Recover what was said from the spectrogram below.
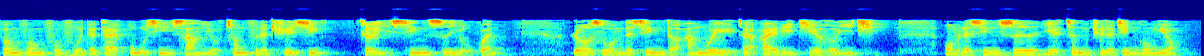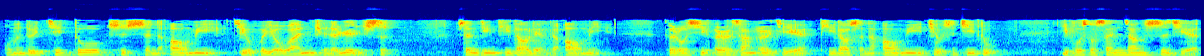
丰丰富富的在悟性上有充分的确信，这与心思有关。若是我们的心得安慰，在爱里结合一起。我们的心思也正确的进功用，我们对基督是神的奥秘就会有完全的认识。圣经提到两个奥秘，格罗西二章二节提到神的奥秘就是基督，以弗所三章四节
